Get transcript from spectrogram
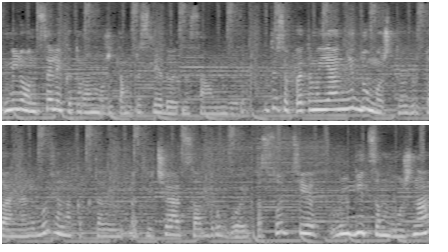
миллион целей, которые он может там преследовать на самом деле. Ну, То есть, поэтому я не думаю, что виртуальная любовь, она как-то отличается от другой. По сути, влюбиться можно,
